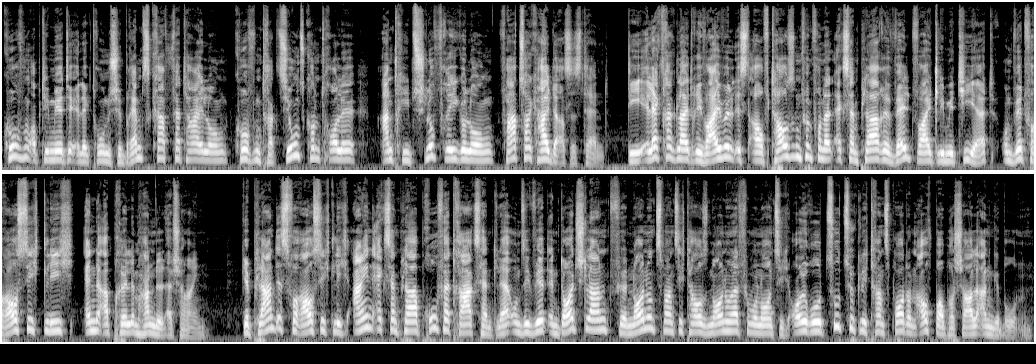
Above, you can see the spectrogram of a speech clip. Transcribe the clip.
kurvenoptimierte elektronische Bremskraftverteilung, Kurventraktionskontrolle, Antriebsschlupfregelung, Fahrzeughalteassistent. Die Electra Glide Revival ist auf 1500 Exemplare weltweit limitiert und wird voraussichtlich Ende April im Handel erscheinen. Geplant ist voraussichtlich ein Exemplar pro Vertragshändler und sie wird in Deutschland für 29.995 Euro zuzüglich Transport- und Aufbaupauschale angeboten.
